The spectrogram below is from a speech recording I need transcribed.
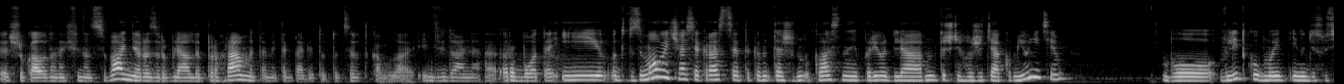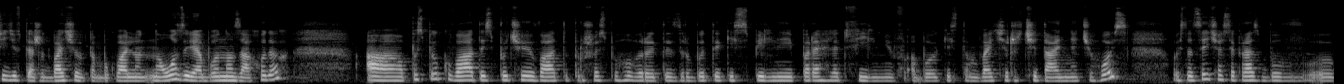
е, шукали на них фінансування, розробляли програми там і так далі. Тобто, це така була індивідуальна е, робота. І от в зимовий час якраз це такий теж класний період для внутрішнього життя ком'юніті. Бо влітку ми іноді сусідів теж от бачили там буквально на озері або на заходах а поспілкуватись, почаювати, про щось поговорити, зробити якийсь спільний перегляд фільмів або якийсь там вечір читання чогось. Ось на цей час якраз був е,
